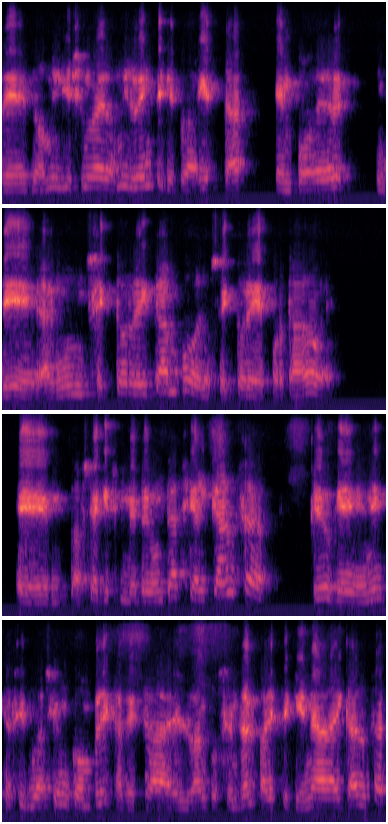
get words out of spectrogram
de 2019-2020 que todavía está en poder de algún sector del campo, de los sectores exportadores. Eh, o sea que si me preguntás si alcanza, creo que en esta situación compleja que está el Banco Central parece que nada alcanza,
